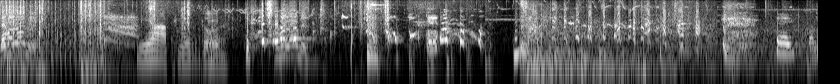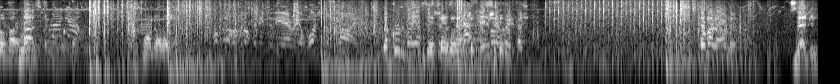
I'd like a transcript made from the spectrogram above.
Powalony! Ja pierdolę. Powalony! Hej, powa... Masz. Dobra, leży. Hostiles dropping into the area. Watch the skies. No kurwa, ja Jeszcze jeden, Ej, przy- zaskakuje ktoś. Powalony! Zdebil.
